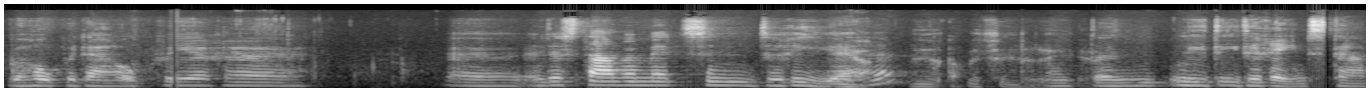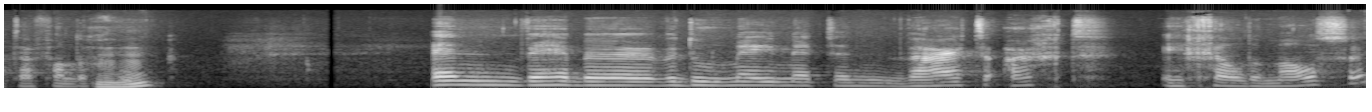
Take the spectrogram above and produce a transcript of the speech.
we hopen daar ook weer... en daar staan we met z'n drieën, Ja, hè? ja, met z'n drieën. Want niet iedereen staat daar van de groep. En we, hebben, we doen mee met een waartacht in Geldermalsen.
